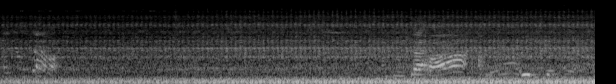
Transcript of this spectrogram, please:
มาเชนจัวมาเจ้าสะ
